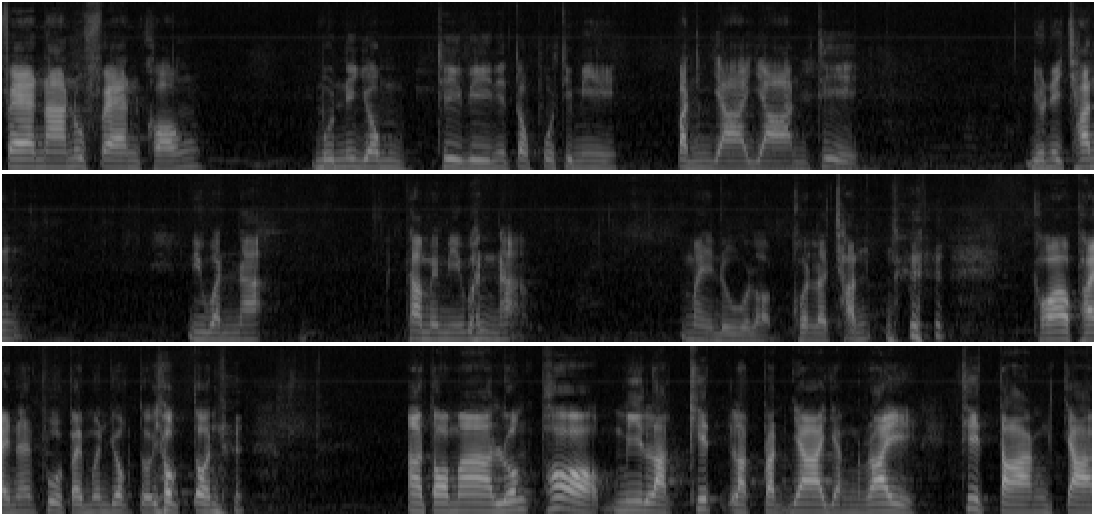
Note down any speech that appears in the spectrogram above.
แฟนนานุแฟนของบุญนิยมทีวีนี่ต้องผู้ที่มีปัญญายาณที่อยู่ในชั้นมีวันนะ ถ้าไม่มีวันนะไม่ดูหรอกคนละชั้น ขออภัยนะ พูดไปเหมือนยกตัวยกตนอาต่อมาหลวงพ่อมีหลักคิดหลักปรัชญาอย่างไร ที่ต่างจาก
